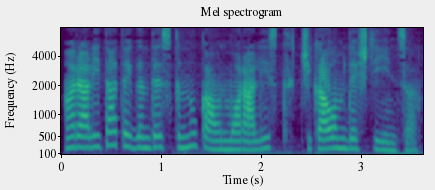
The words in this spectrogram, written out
În realitate gândesc nu ca un moralist, ci ca om de știință.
